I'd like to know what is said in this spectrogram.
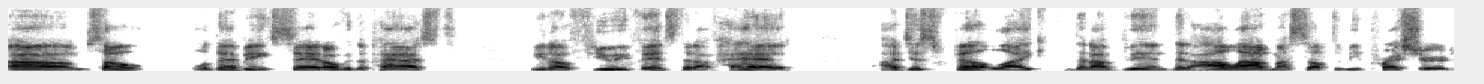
um, so, with that being said, over the past, you know, few events that I've had, I just felt like that I've been that I allowed myself to be pressured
